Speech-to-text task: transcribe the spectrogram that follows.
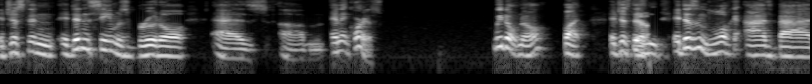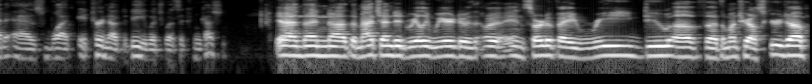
it just didn't. It didn't seem as brutal as. um And of course, we don't know, but it just doesn't. Yeah. It doesn't look as bad as what it turned out to be, which was a concussion. Yeah, and then uh, the match ended really weird uh, in sort of a redo of uh, the Montreal Screwjob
